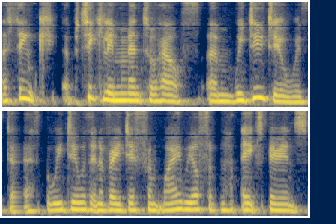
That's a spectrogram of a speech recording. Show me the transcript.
I think, uh, particularly in mental health, um, we do deal with death, but we deal with it in a very different way. We often experience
